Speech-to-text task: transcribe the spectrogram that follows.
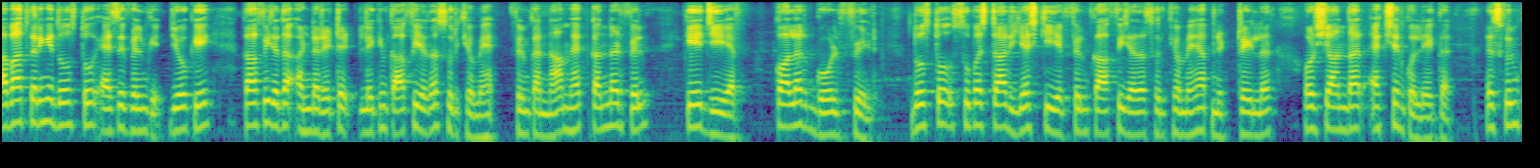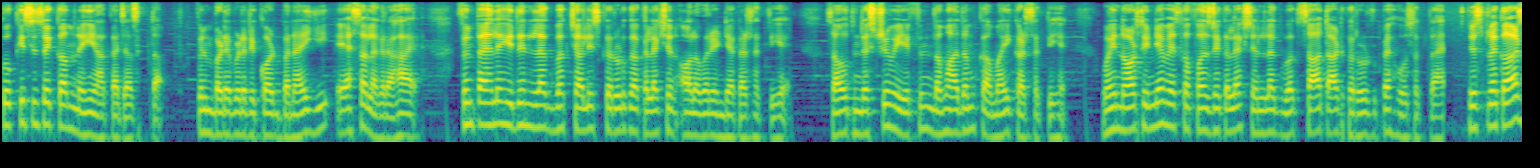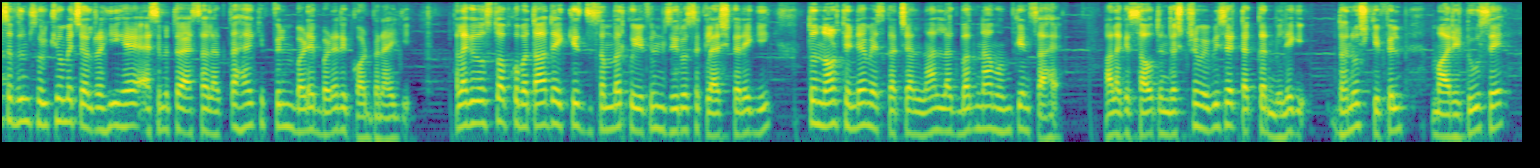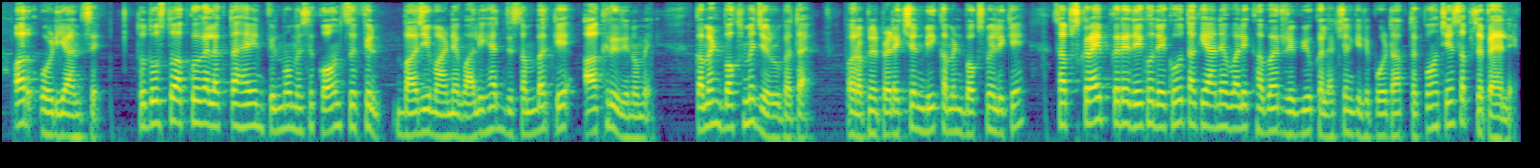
अब बात करेंगे दोस्तों ऐसी फ़िल्म की, जो कि काफ़ी ज़्यादा अंडर लेकिन काफ़ी ज़्यादा सुर्खियों में है। फ़िल्म का नाम है Kannada film K G F Kolar gold field दोस्तों, सुपरस्टार यश की ये फ़िल्म काफ़ी ज़्यादा सुर्खियों में है अपने ट्रेलर और शानदार एक्शन को लेकर। इस फ़िल्म को किसी से कम नहीं आका जा सकता। फ़िल्म बड़े बड़े रिकॉर्ड बनाएगी, ऐसा लग रहा है। फ़िल्म पहले ही दिन लगभग 40 करोड़ का कलेक्शन ऑल ओवर इंडिया कर सकती है। साउथ इंडस्ट्री में ये फ़िल्म धमाधम कमाई कर सकती है। वहीं नॉर्थ इंडिया में इसका फ़र्स्ट डे कलेक्शन लगभग सात आठ करोड़ रुपए हो सकता है। जिस प्रकार से फ़िल्म सुर्खियों में चल रही है, ऐसे में तो ऐसा लगता है कि फ़िल्म बड़े बड़े रिकॉर्ड बनाएगी। हालाँकि दोस्तों, आपको बता दें, इक्कीस दिसंबर को ये फ़िल्म ज़ीरो से क्लैश करेगी। तो नॉर्थ इंडिया में इसका चलना लगभग नामुमकिन सा है। हालाँकि साउथ इंडस्ट्री में भी इसे टक्कर मिलेगी। धनुष की फ़िल्म मारी टू से और ओडियान से। तो दोस्तों, आपको क्या लगता है, इन फ़िल्मों में से कौन सी फ़िल्म बाजी मारने वाली है दिसंबर के आखिरी दिनों में? कमेंट बॉक्स में ज़रूर बताएँ। और अपने प्रोडिक्शन भी कमेंट बॉक्स में लिखें। सब्सक्राइब करें, देखो देखो, ताकि आने वाली खबर, रिव्यू, कलेक्शन की रिपोर्ट आप तक पहुँचे सबसे पहले।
